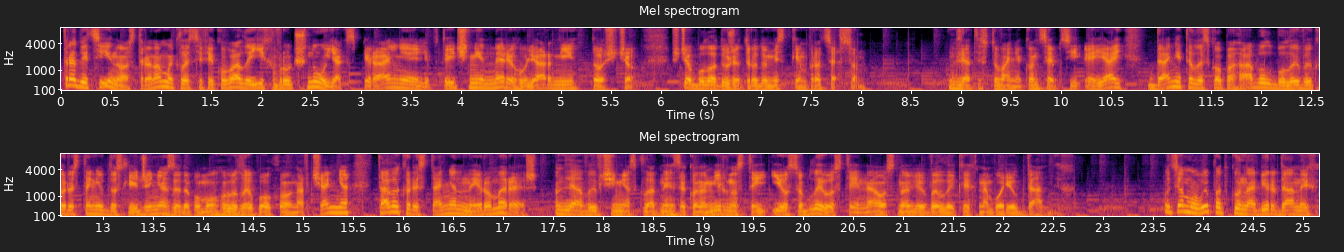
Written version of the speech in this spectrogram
Традиційно астрономи класифікували їх вручну як спіральні, еліптичні, нерегулярні тощо, що було дуже трудомістким процесом. Для тестування концепції AI дані телескопа Габл були використані в дослідженнях за допомогою глибокого навчання та використання нейромереж для вивчення складних закономірностей і особливостей на основі великих наборів даних. У цьому випадку набір даних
